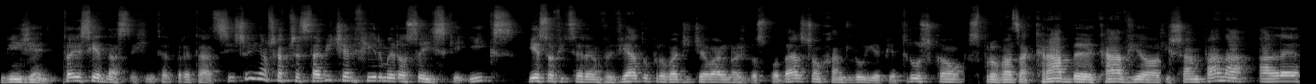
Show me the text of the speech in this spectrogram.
więzienie. To jest jedna z tych interpretacji, czyli na przykład przedstawiciel firmy rosyjskiej X jest oficerem wywiadu, prowadzi działalność gospodarczą, handluje pietruszką, sprowadza kraby, kawior i szampana, ale,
